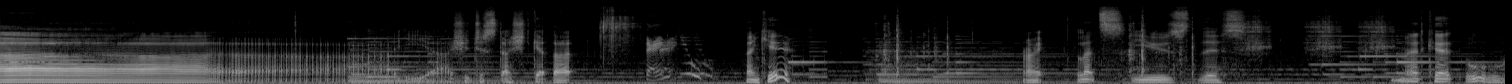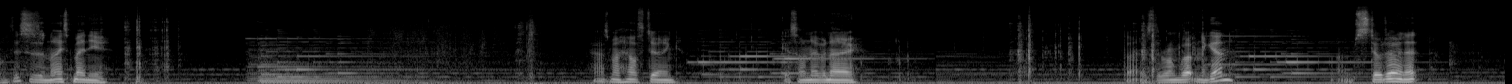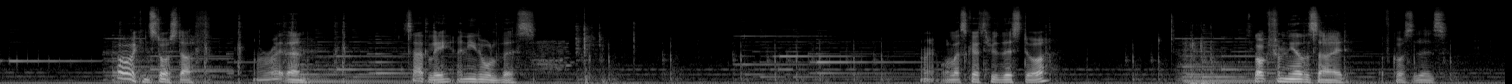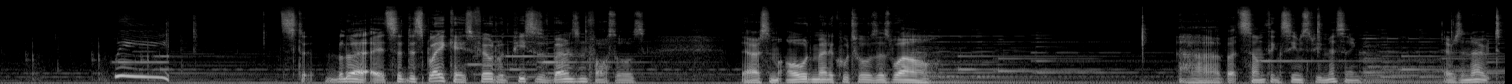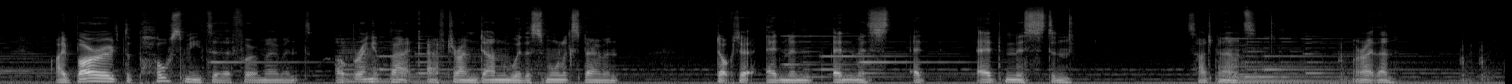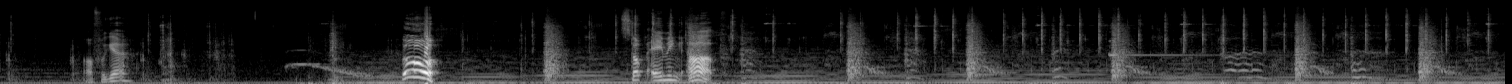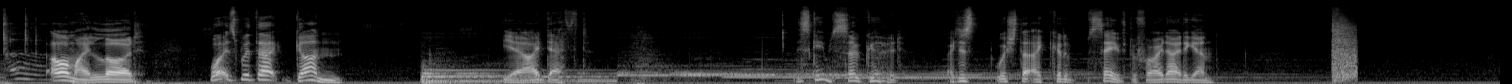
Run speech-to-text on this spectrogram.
yeah, I should just, I should get that. Thank you. Thank you. Right, let's use this medkit. Ooh, this is a nice menu. How's my health doing? Guess I'll never know. That is the wrong button again. I'm still doing it. Oh, I can store stuff. Alright then. Sadly, I need all of this. Right, well let's go through this door. It's locked from the other side. Of course it is. Whee! It's, bleh, it's a display case filled with pieces of bones and fossils. There are some old medical tools as well. Uh, but something seems to be missing. There's a note. I borrowed the pulse meter for a moment. I'll bring it back after I'm done with a small experiment. Dr. Edmund Edmist Ed Edmiston. It's hard to pronounce. Alright then. Off we go. Oh! Stop aiming up! Oh my lord. What is with that gun? Yeah, I deathed. This game is so good. I just wish that I could have saved before I died again.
